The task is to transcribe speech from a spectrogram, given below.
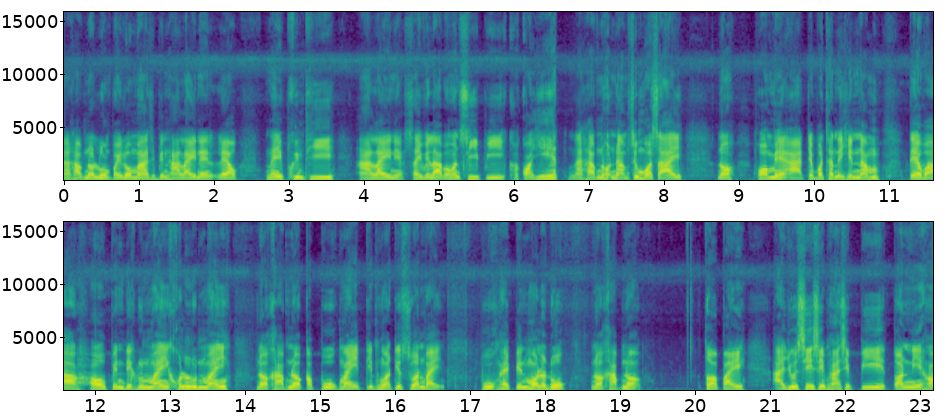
นะครับเนาะรวมไปรวมมาจะเป็นหาไร่ในแล้ว ในพื้นที่หาไร่เนี่ยใส่เวลาประมาณ4ปีค่อยๆเฮ็ดนะครับเนาะน้ำซึมบ่ใส่เนาะพ่อแม่อาจจะบ่ทันได้เห็นน้ำแต่ว่าเฮาเป็นเด็กรุ่นใหม่คนรุ่นใหม่เนาะครับเนาะก็ปลูกไม้ติดหัวติดสวนไว้ปลูกให้เป็นมรดกเนาะครับเนาะ ต่อไป อายุ 40 50 ปี ตอนนี้เฮา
